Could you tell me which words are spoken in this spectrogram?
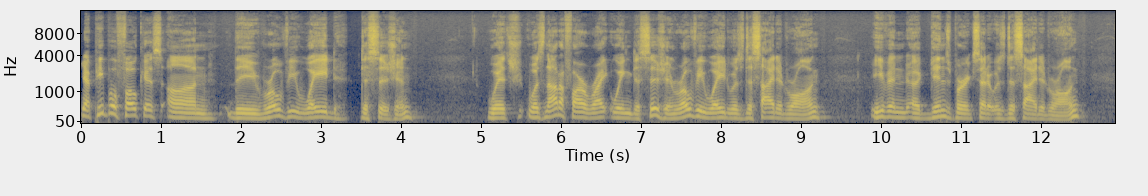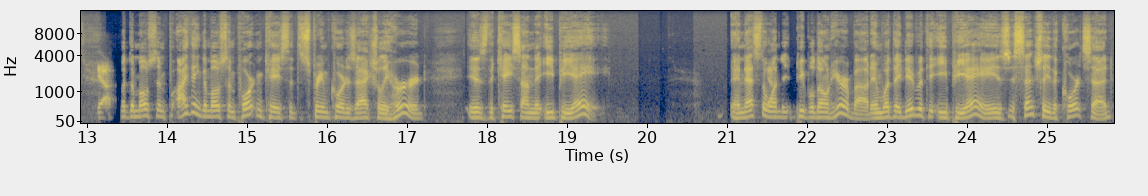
Yeah, people focus on the Roe v. Wade decision, which was not a far right wing decision. Roe v. Wade was decided wrong. Even uh, Ginsburg said it was decided wrong. Yeah. But the most, imp- I think, the most important case that the Supreme Court has actually heard is the case on the EPA, and that's the Yeah. one that people don't hear about. And what they did with the EPA is essentially the court said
